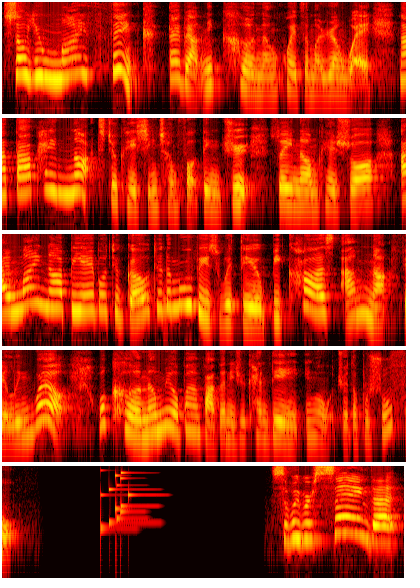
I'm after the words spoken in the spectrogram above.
，so you might think 代表你可能会这么认为，那搭配 not 就可以形成否定句。所以呢，我们可以说 I might not be able to go to the movies with you because I'm not feeling well。我可能没有办法跟你去看电影，因为我觉得不舒服。So we were saying that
